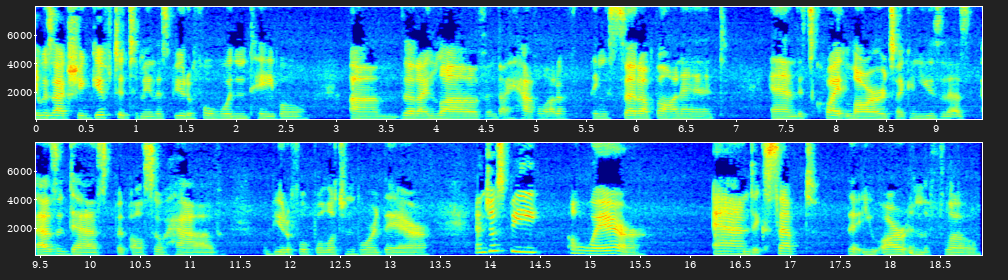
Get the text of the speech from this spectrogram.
it was actually gifted to me this beautiful wooden table um, that I love, and I have a lot of things set up on it. And it's quite large, so I can use it as, as a desk, but also have a beautiful bulletin board there. And just be aware and accept that you are in the flow.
